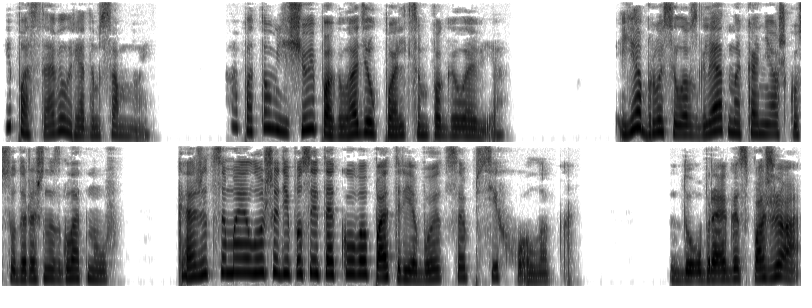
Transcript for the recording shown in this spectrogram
и поставил рядом со мной. А потом еще и погладил пальцем по голове. Я бросила взгляд на коняшку, судорожно сглотнув. Кажется, моей лошади после такого потребуется психолог. «Добрая госпожа!»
